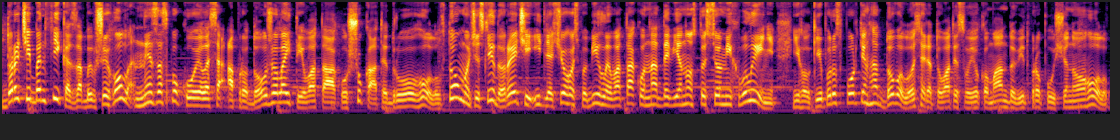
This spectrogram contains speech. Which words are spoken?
До речі, Бенфіка, забивши гол, не заспокоїлася, а продовжила йти в атаку, шукати другого голу. В тому числі, до речі, і для чогось побігли в атаку на 97-й хвилині, і голкіперу Спортінга довелося рятувати свою команду від пропущеного голу.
